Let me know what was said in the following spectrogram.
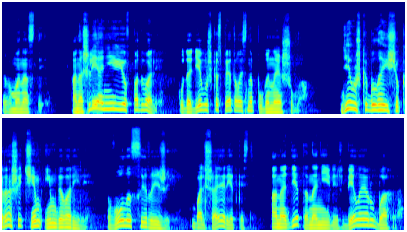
в монастырь. А нашли они ее в подвале, куда девушка спряталась напуганная шумом. Девушка была еще краше, чем им говорили. Волосы рыжие, большая редкость. А надета на ней лишь белая рубаха.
